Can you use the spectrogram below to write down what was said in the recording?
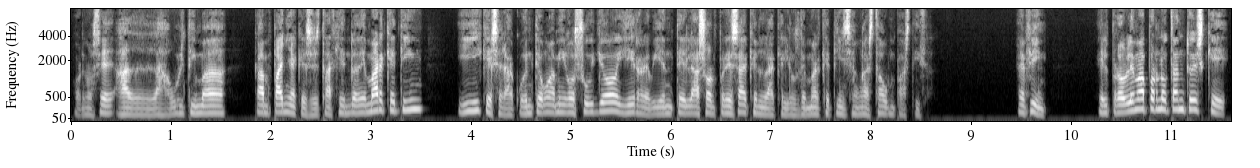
pues no sé, a la última campaña que se está haciendo de marketing y que se la cuente a un amigo suyo y reviente la sorpresa que en la que los de marketing se han gastado un pastizal. En fin, el problema, por lo tanto, es que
